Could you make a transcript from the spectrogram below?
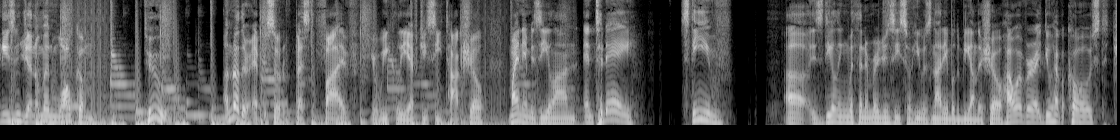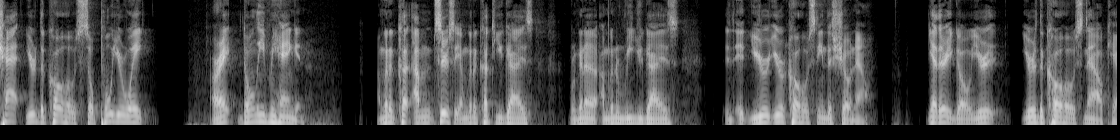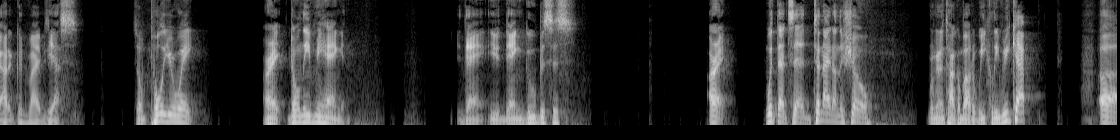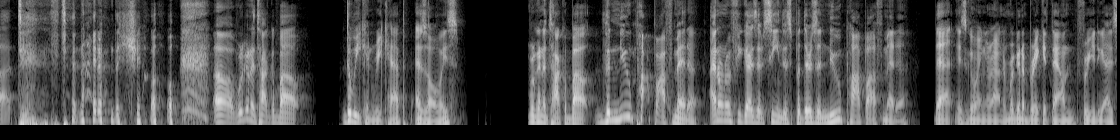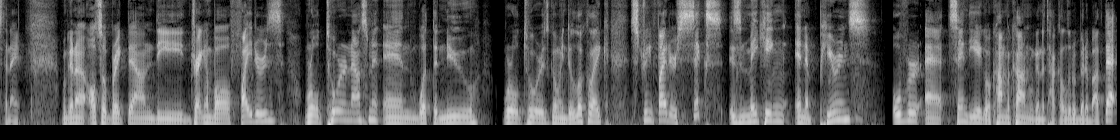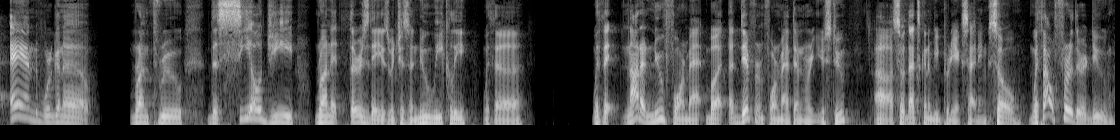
ladies and gentlemen, welcome to another episode of Best of Five, your weekly FGC talk show. My name is Elon, and today, Steve uh, is dealing with an emergency, so he was not able to be on the show. However, I do have a co host. Chat, you're the co host, so pull your weight. All right? Don't leave me hanging. I'm gonna cut. I'm seriously. I'm gonna cut to you guys. We're gonna. I'm gonna read you guys. It, it, you're you're co-hosting this show now. Yeah, there you go. You're you're the co-host now. Chaotic good vibes. Yes. So pull your weight. All right. Don't leave me hanging. You dang you dang goobuses. All right. With that said, tonight on the show, we're gonna talk about a weekly recap. Uh, t- tonight on the show, uh, we're gonna talk about the weekend recap as always we're going to talk about the new pop off meta. I don't know if you guys have seen this, but there's a new pop off meta that is going around, and we're going to break it down for you guys tonight. We're going to also break down the Dragon Ball FighterZ World Tour announcement and what the new World Tour is going to look like. Street Fighter 6 is making an appearance over at San Diego Comic Con. We're going to talk a little bit about that, and we're going to run through the CLG Run It Thursdays, which is a new weekly with a with it not a new format, but a different format than we're used to. Uh, so that's going to be pretty exciting. So without further ado,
